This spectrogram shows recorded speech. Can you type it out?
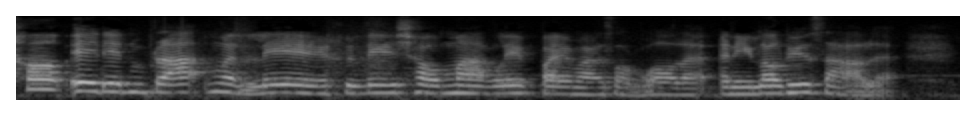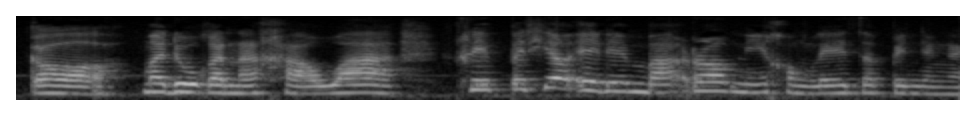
ชอบเอเดนบระเหมือนเล่คือเล่ชอบมากเล่ไปมาสองรอบแล้ว อันนี้รอบที่สามแหละ ก็มาดูกันนะคะว่าคลิปไปเที่ยวเอเดนบระรอบนี้ของเล่จะเป็นยังไง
